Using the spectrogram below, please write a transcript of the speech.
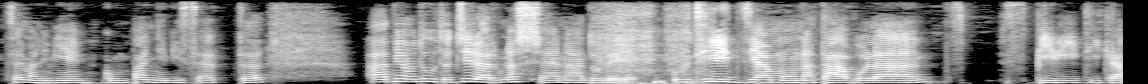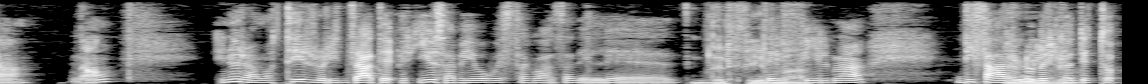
insieme alle mie compagne di set, abbiamo dovuto girare una scena dove utilizziamo una tavola spiritica, no? E noi eravamo terrorizzate perché io sapevo questa cosa delle- Del film. del film di farlo Di perché ho detto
